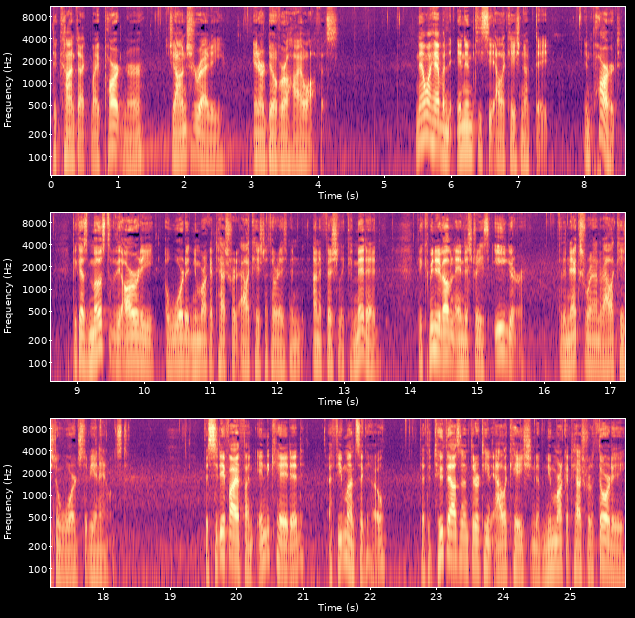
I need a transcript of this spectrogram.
to contact my partner, John Chiaretti, in our Dover, Ohio office. Now I have an NMTC allocation update, in part because most of the already awarded New Market Tax Credit Allocation Authority has been unofficially committed. The community development industry is eager for the next round of allocation awards to be announced. The CDFI fund indicated a few months ago that the 2013 allocation of New Market Tax Credit Authority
